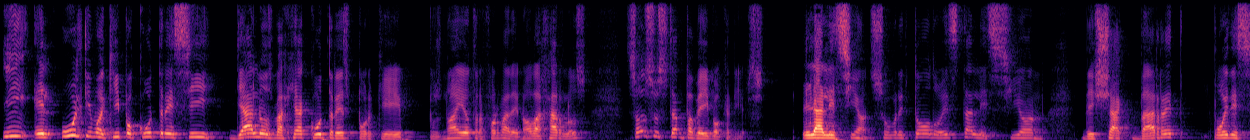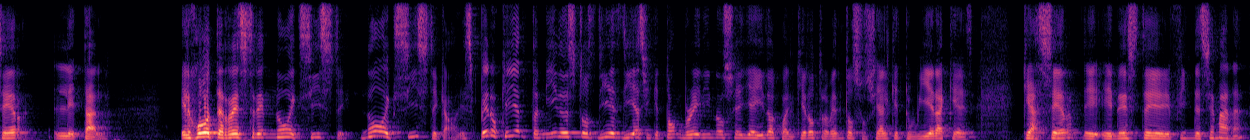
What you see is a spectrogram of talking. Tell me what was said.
Y el último equipo Q3, sí, ya los bajé a Q3 porque pues no hay otra forma de no bajarlos. Son sus Tampa Bay Buccaneers. La lesión, sobre todo esta lesión de Shaq Barrett, puede ser letal. El juego terrestre no existe, no existe, cabrón. Espero que hayan tenido estos 10 días y que Tom Brady no se haya ido a cualquier otro evento social que tuviera que, hacer eh, en este fin de semana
